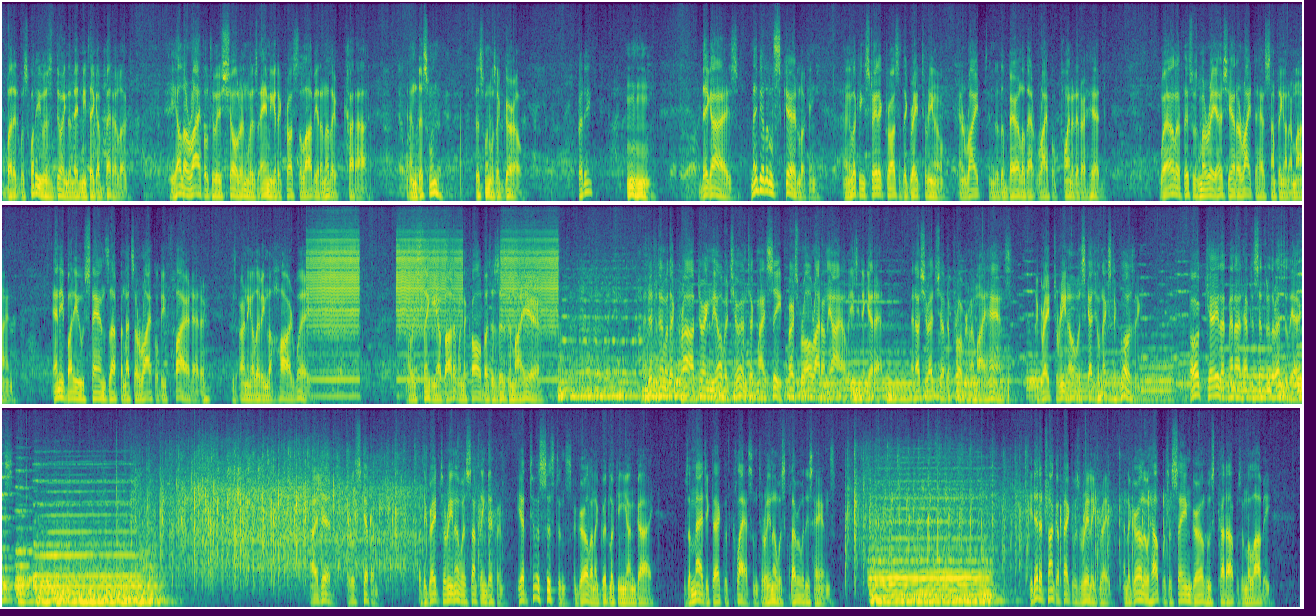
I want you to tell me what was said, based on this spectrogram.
but it was what he was doing that made me take a better look. He held a rifle to his shoulder and was aiming it across the lobby at another cutout. And this one? This one was a girl. Pretty? Mm-hmm. Big eyes, maybe a little scared looking, and looking straight across at the great Torino, and right into the barrel of that rifle pointed at her head. Well, if this was Maria, she had a right to have something on her mind. Anybody who stands up and lets a rifle be fired at her is earning a living the hard way. I was thinking about it when the call buzzer zizzed in my ear. I drifted in with the crowd during the overture and took my seat, first row right on the aisle, easy to get at. An usherette shoved a program in my hands. The great Torino was scheduled next to closing. Okay, that meant I'd have to sit through the rest of the acts. I did. A little skipping. But the great Torino was something different. He had two assistants, a girl and a good looking young guy. It was a magic act with class, and Torino was clever with his hands. He did a trunk effect that was really great, and the girl who helped was the same girl whose cutout was in the lobby.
